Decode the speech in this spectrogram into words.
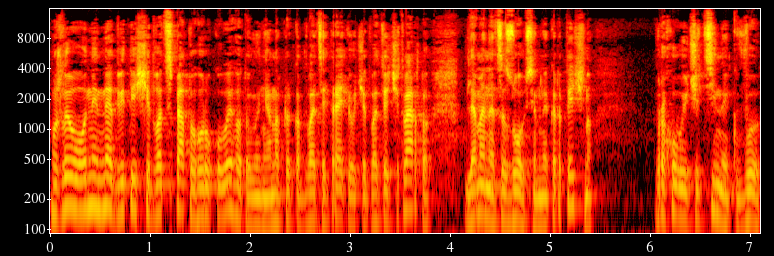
Можливо, вони не 2025 року виготовлення, наприклад, 23 чи 24. Для мене це зовсім не критично. Враховуючи цінник в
